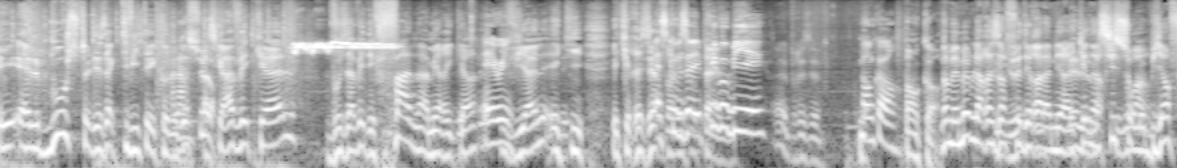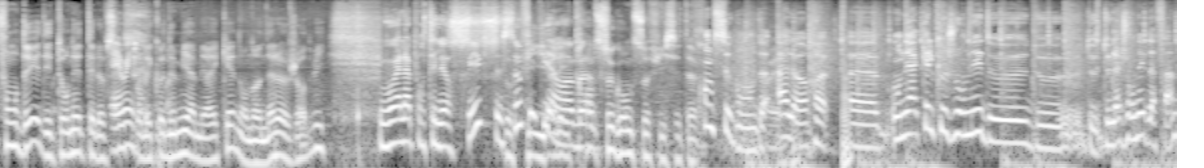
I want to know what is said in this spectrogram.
et elle booste les activités économiques. Ah, parce qu'avec elle, vous avez des fans américains Eh oui. qui viennent et qui, et qui réservent. Est-ce que vous avez pris vos billets Pas encore. Pas encore. Non, mais même la réserve Mais fédérale américaine insiste sur le bien fondé des tournées de Taylor Swift Eh oui. sur l'économie américaine. On en est là aujourd'hui. Voilà pour Taylor Swift. Sophie, allez, Kérob. 30 secondes, Sophie, c'est à vous. 30 secondes. Alors, euh, on est à quelques journées de, de, de, de la journée de la femme.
